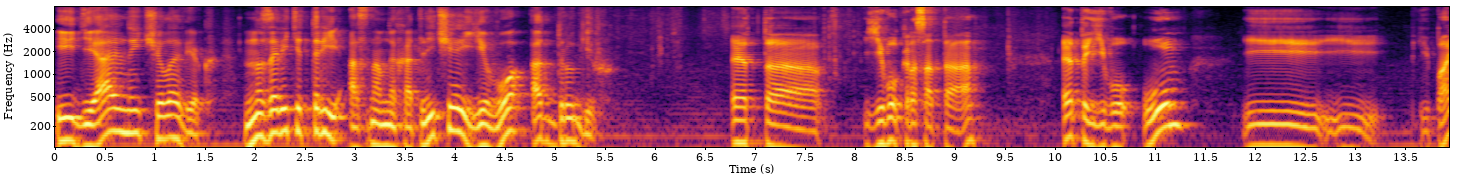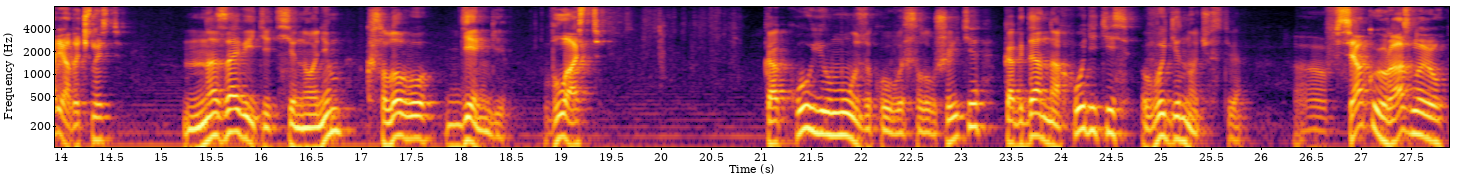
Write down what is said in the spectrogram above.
Идеальный человек. Назовите три основных отличия его от других. Это его красота, это его ум и, и, и порядочность. Назовите синоним к слову «деньги». Власть. Какую музыку вы слушаете, когда находитесь в одиночестве? Э, всякую разную.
